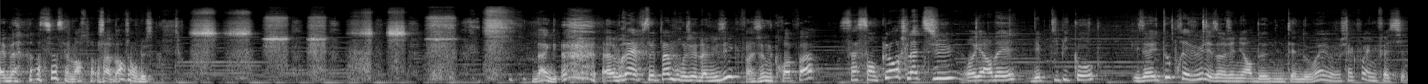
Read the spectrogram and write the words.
Eh ben tiens ça marche, ça marche en plus. Dingue. Euh, bref, c'est pas pour jouer de la musique, enfin je ne crois pas. Ça s'enclenche là-dessus, regardez, des petits picots. Ils avaient tout prévu, les ingénieurs de Nintendo. Ouais, à chaque fois, ils me fascinent.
